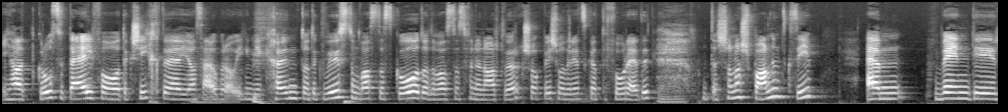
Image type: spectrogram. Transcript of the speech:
ich habe einen grossen Teil von der Geschichte ja selber auch irgendwie gekannt oder gewusst, um was das geht oder was das für eine Art Workshop ist, wo ihr jetzt gerade davor redet. Und das war schon noch spannend. Gewesen. Ähm, wenn ihr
